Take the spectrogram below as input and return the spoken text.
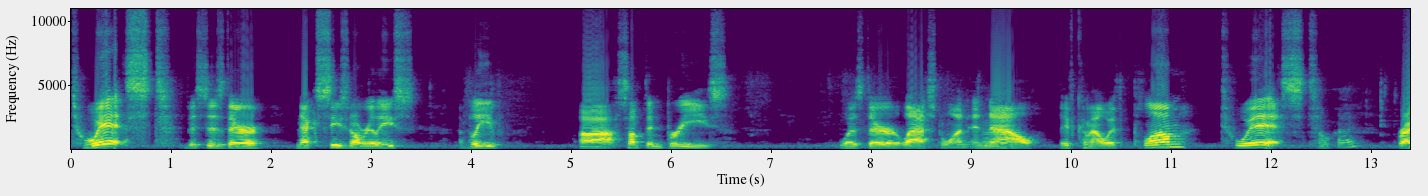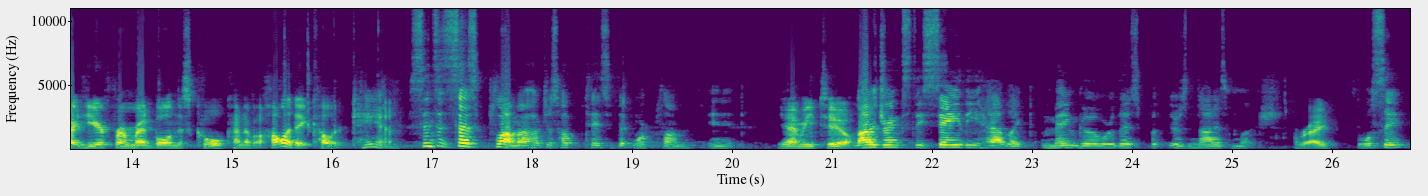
Twist. This is their next seasonal release. I believe uh, something Breeze was their last one, and now they've come out with Plum Twist Okay. right here from Red Bull in this cool kind of a holiday colored can. Since it says plum, I just hope it tastes a bit more plum in it. Yeah, me too. A lot of drinks they say they have like mango or this, but there's not as much. Right. So we'll see.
